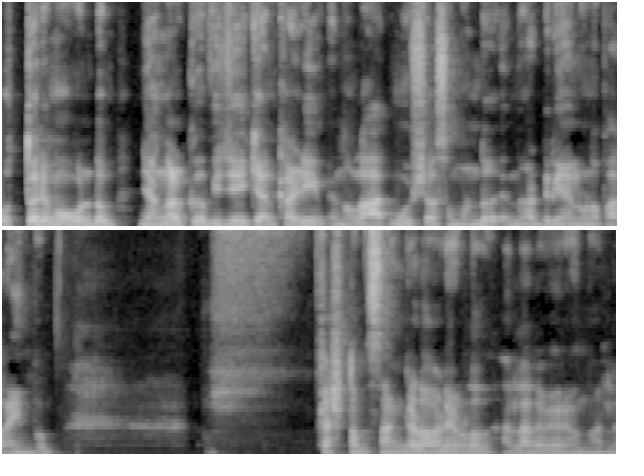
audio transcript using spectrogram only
ഒത്തൊരുമ കൊണ്ടും ഞങ്ങൾക്ക് വിജയിക്കാൻ കഴിയും എന്നുള്ള ആത്മവിശ്വാസമുണ്ട് എന്ന് അഡ്രിയാൻ ലൂണ പറയുമ്പം കഷ്ടം സങ്കടം അവിടെ ഉള്ളത് അല്ലാതെ വേറെ ഒന്നുമല്ല.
